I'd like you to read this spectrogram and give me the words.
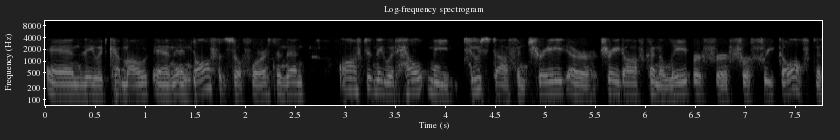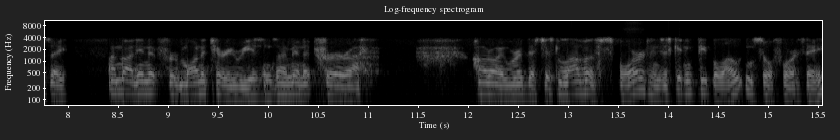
and they would come out and, and golf and so forth, and then often they would help me do stuff and trade or trade off kind of labor for for free golf because I I'm not in it for monetary reasons. I'm in it for uh, how do I word this? Just love of sport and just getting people out and so forth, eh?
